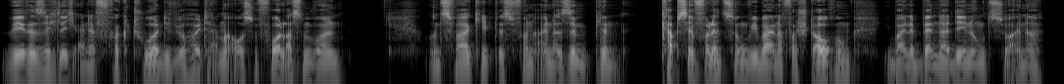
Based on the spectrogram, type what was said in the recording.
wäre sicherlich eine Fraktur, die wir heute einmal außen vor lassen wollen. Und zwar geht es von einer simplen Kapselverletzung wie bei einer Verstauchung über eine Bänderdehnung zu einer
